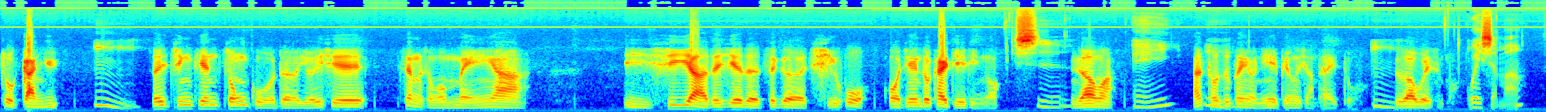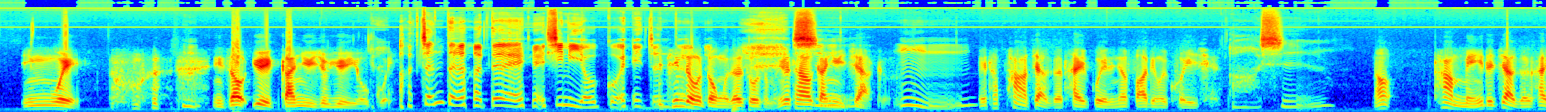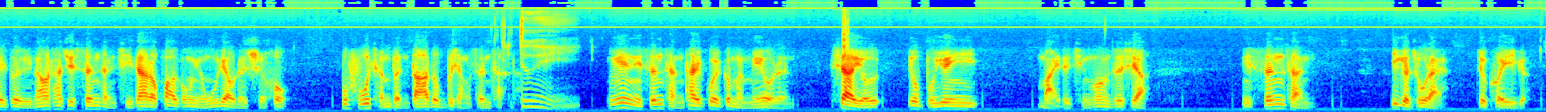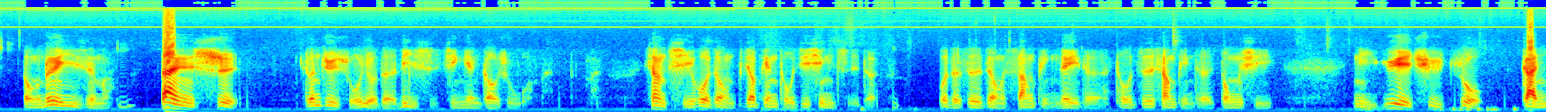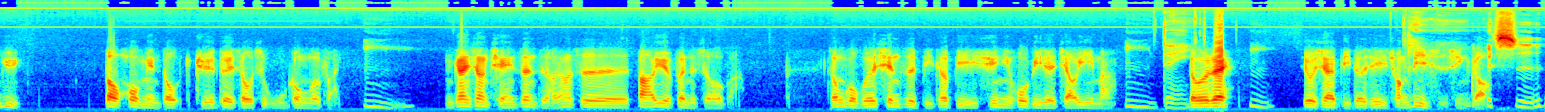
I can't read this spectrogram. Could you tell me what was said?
做干预。嗯，所以今天中国的有一些像什么煤啊、乙烯啊这些的这个期货，哦，今天都开跌停哦，是，你知道吗？哎，那、投资朋友你也不用想太多，嗯知，道为什么？为什么？因为 你知道越干预就越有鬼。啊，真的，对，心里有鬼，真的，你听得懂我在说什么？因为他要干预价格，嗯，因为他怕价格太贵，人家发电会亏钱；啊，是，然后怕煤的价格太贵，然后他去生产其他的化工原物料的时候，不敷成本，大家都不想生产了，对，因为你生产太贵，根本没有人下游又不愿意买的情况之下，你生产一个出来就亏一个，懂那个意思吗？但是根据所有的历史经验告诉我们，像期货这种比较偏投机性质的，或者是这种商品类的投资商品的东西，你越去做干预，到后面都绝对都是无功而返。嗯，你看，像前一阵子好像是八月份的时候吧，中国不是限制比特币虚拟货币的交易吗？嗯，对，对不对？嗯，结果现在比特币创历史新高，是，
